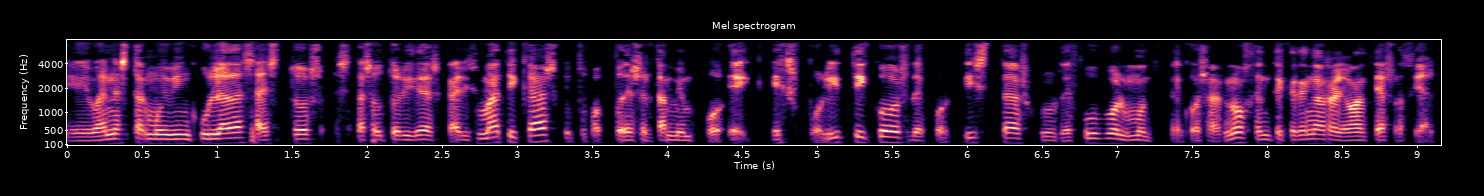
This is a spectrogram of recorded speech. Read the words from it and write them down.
eh, van a estar muy vinculadas a estos, estas autoridades carismáticas, que pueden ser también eh, expolíticos, deportistas, clubes de fútbol, un montón de cosas, ¿no? Gente que tenga relevancia social,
